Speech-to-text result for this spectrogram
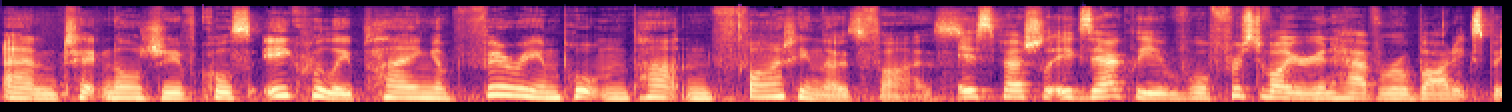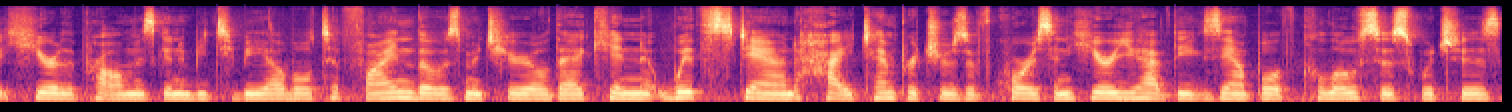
And technology, of course, equally playing a very important part in fighting those fires. Especially, exactly. Well, first of all, you're going to have robotics, but here the problem is going to be to be able to find those material that can withstand high temperatures, of course, and here you have the example of Colossus, which is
